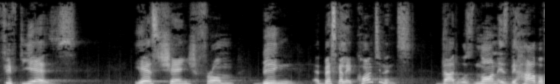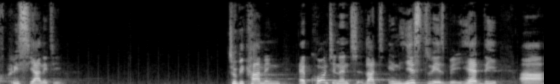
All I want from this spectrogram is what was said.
50 years has changed from being basically a continent that was known as the hub of Christianity to becoming a continent that in history has had the uh,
